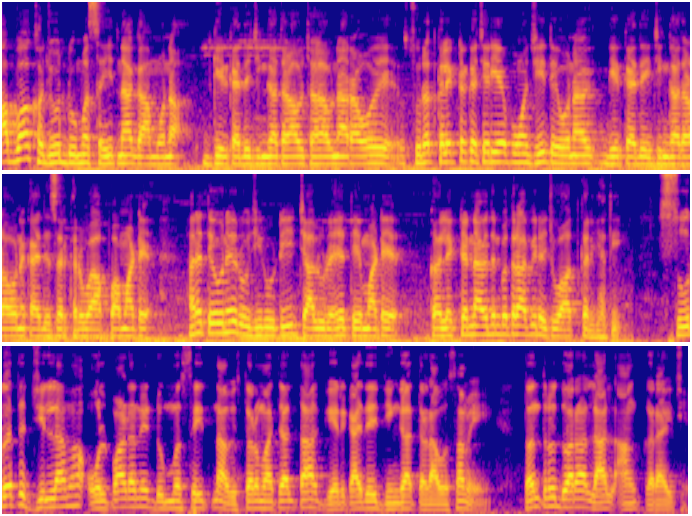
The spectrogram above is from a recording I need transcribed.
આબવા ખજૂર ડુમસ સહિતના ગામોના ગેરકાયદે ઝીંગા તળાવ ચલાવનારાઓએ સુરત કલેક્ટર કચેરીએ પહોંચી તેઓના ગેરકાયદે ઝીંગા તળાવોને કાયદેસર કરવા આપવા માટે અને તેઓને રોજીરોટી ચાલુ રહે તે માટે કલેક્ટરને આવેદનપત્ર આપી રજૂઆત કરી હતી. સુરત જિલ્લામાં ઓલપાડ અને ડુમ્મસ સહિતના વિસ્તારોમાં ચાલતા ગેરકાયદે ઝીંગા તળાવો સામે તંત્ર દ્વારા લાલ આંક કરાય છે.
